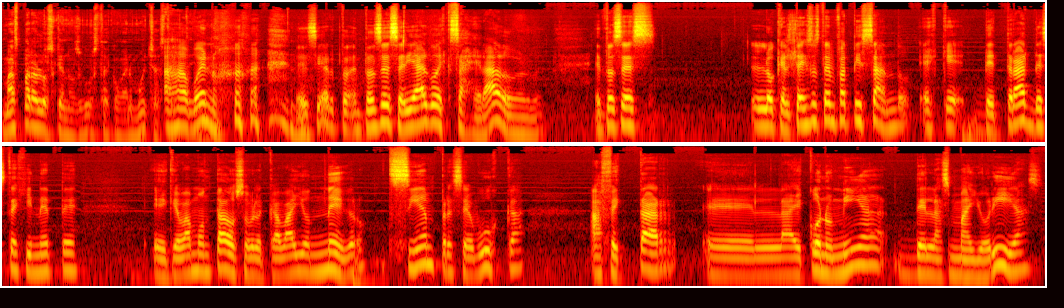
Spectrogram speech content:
Más para los que nos gusta comer muchas. Ah, bueno, es cierto. Entonces sería algo exagerado, ¿verdad? Entonces, lo que el texto está enfatizando es que detrás de este jinete eh, que va montado sobre el caballo negro, siempre se busca afectar eh, la economía de las mayorías,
